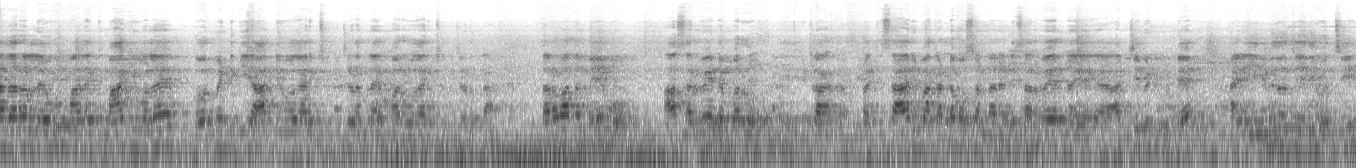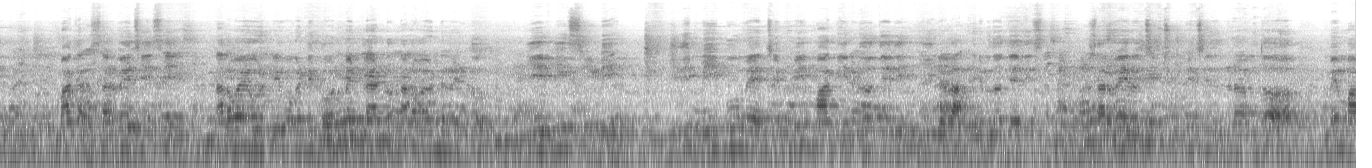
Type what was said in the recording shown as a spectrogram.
ఆధారాలు లేవు. మా దగ్గర మాకు ఇవ్వలే. గవర్నమెంట్కి ఆర్డీఓ గారికి చూపించడంలో ఎంఆర్ఓ గారికి చూపించడంలా. తర్వాత మేము ఆ సర్వే నెంబరు ఇట్లా ప్రతిసారి మాకు అడ్డం వస్తున్నారని సర్వే అర్జీ పెట్టుకుంటే ఆయన ఎనిమిదో తేదీ వచ్చి మాకు సర్వే చేసి నలభై ఒకటి ఒకటి గవర్నమెంట్ ల్యాండ్ నలభై ఒకటి రెండు ఏబిసిడి ఇది మీ భూమి అని చెప్పి మాకు ఎనిమిదో తేదీ ఈ నెల ఎనిమిదో తేదీ సర్వేయర్ వచ్చి చూపించి ఉండడంతో మేము మా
